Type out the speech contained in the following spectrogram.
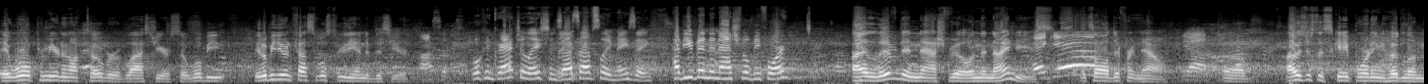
it world premiered in October of last year, so we'll be it'll be doing festivals through the end of this year. Awesome. Well, congratulations. That's absolutely amazing. Have you been to Nashville before? I lived in Nashville in the 90s. Heck yeah! It's all different now. Yeah. Uh, I was just a skateboarding hoodlum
